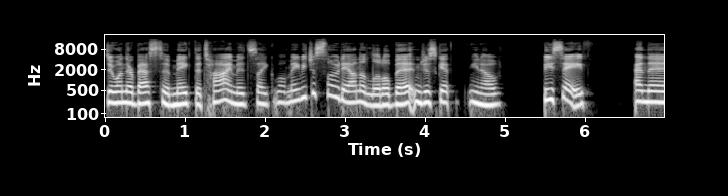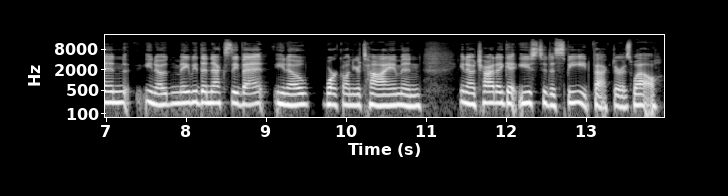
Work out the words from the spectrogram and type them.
doing their best to make the time, it's like, well, maybe just slow down a little bit and just get, you know, be safe. And then, you know, maybe the next event, you know, work on your time and, you know, try to get used to the speed factor as well.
